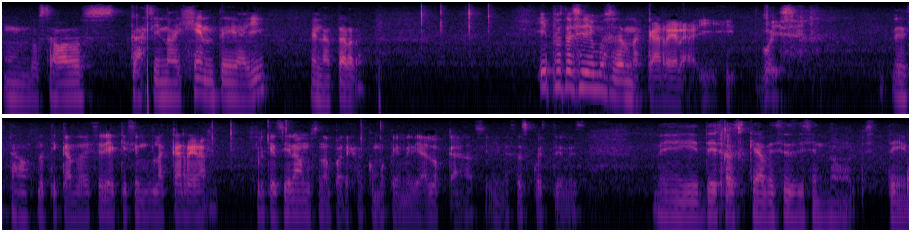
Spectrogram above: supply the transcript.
los sábados casi no hay gente ahí en la tarde. Y pues decidimos hacer una carrera y pues estábamos platicando de ese día que hicimos la carrera, porque si éramos una pareja como que media loca, así, en esas cuestiones, de, de esas que a veces dicen, no, este,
